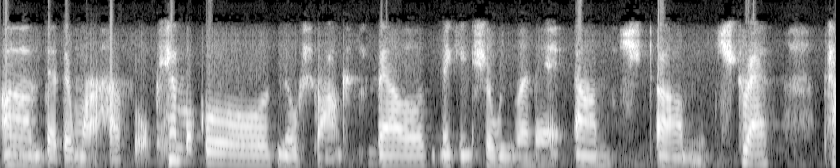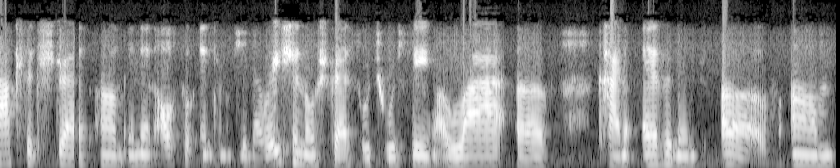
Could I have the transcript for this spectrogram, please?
um, that there weren't harmful chemicals, no strong smells, making sure we limit um, um, stress, toxic stress, um, and then also intergenerational stress, which we're seeing a lot of kind of evidence of. Um,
